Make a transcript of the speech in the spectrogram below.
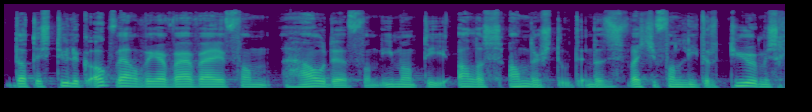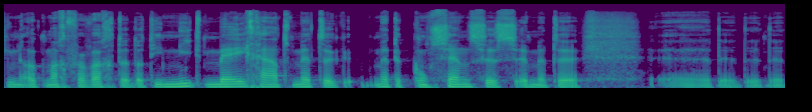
dat is natuurlijk ook wel weer waar wij van houden. Van iemand die alles anders doet. En dat is wat je van literatuur misschien ook mag verwachten. Dat hij niet meegaat met de, met de consensus en met de, eh, de, de, de,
